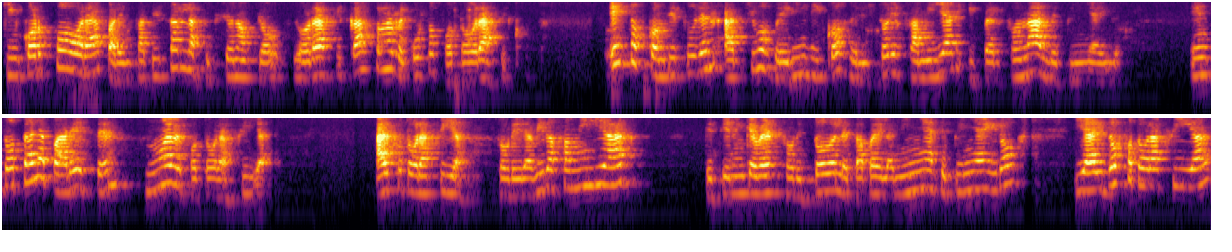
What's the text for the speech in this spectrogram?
que incorpora para enfatizar la ficción autobiográfica son los recursos fotográficos. Estos constituyen archivos verídicos de la historia familiar y personal de Piñeiro. En total aparecen nueve fotografías. Hay fotografías sobre la vida familiar, que tienen que ver sobre todo en la etapa de la niñez de Piñeiro, y hay dos fotografías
